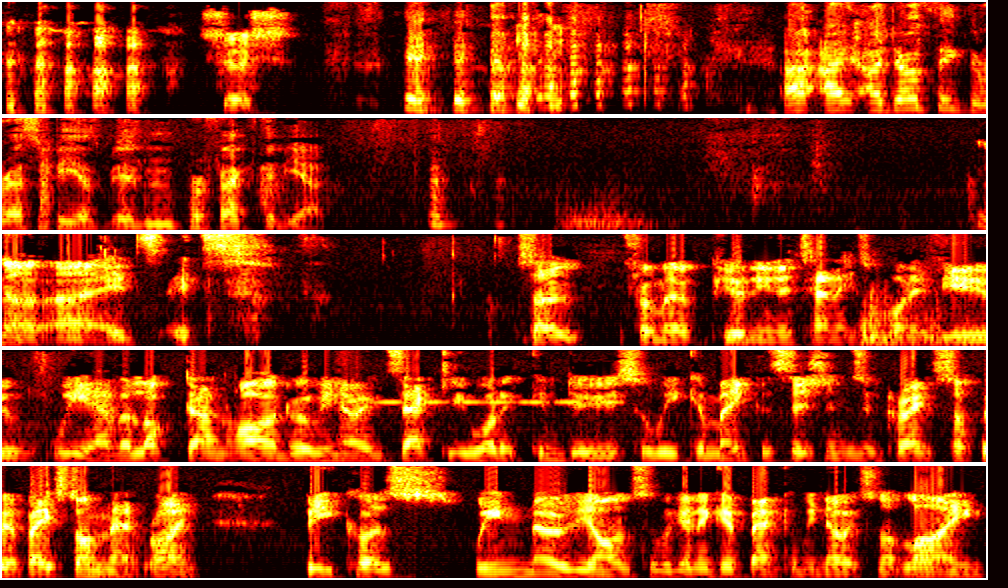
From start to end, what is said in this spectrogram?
Shush. I, I, don't think the recipe has been perfected yet. No, uh, it's it's so from a purely Nutanix point of view, we have a lockdown hardware. We know exactly what it can do, so we can make decisions and create software based on that, right? Because we know the answer we're going to get back, and we know it's not lying.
